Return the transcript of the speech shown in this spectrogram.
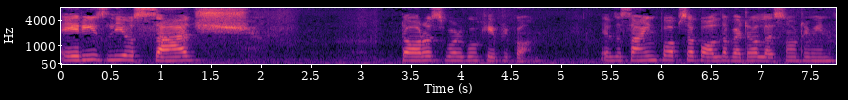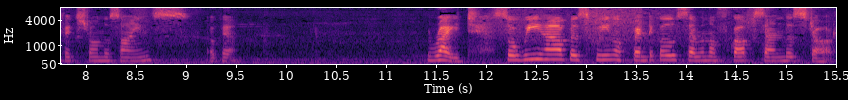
Aries, Leo, Sag, Taurus, Virgo, Capricorn. If the sign pops up, all the better. Let's not remain fixed on the signs. Okay. Right. So we have a Queen of Pentacles, Seven of Cups, and the Star.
